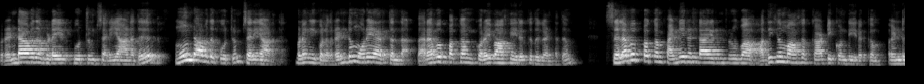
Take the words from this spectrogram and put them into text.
இரண்டாவது விடை கூற்றும் சரியானது மூன்றாவது கூற்றும் சரியானது. விளங்கிக் கொள்ளுங்க ரெண்டும் ஒரே அர்த்தம் தான் வரவு பக்கம் குறைவாக இருக்குது என்றதும் செலவு பக்கம் பன்னிரெண்டாயிரம் ரூபாய் அதிகமாக காட்டிக்கொண்டு இருக்கும் என்று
